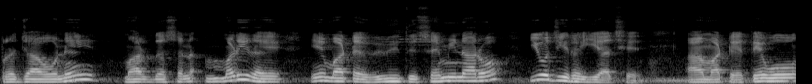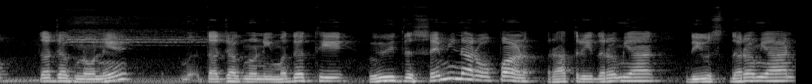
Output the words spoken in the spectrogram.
પ્રજાઓને માર્ગદર્શન મળી રહે એ માટે વિવિધ સેમિનારો યોજી રહ્યા છે. આ માટે તેઓ તજજ્ઞોને, તજજ્ઞોની મદદથી વિવિધ સેમિનારો પણ રાત્રિ દરમિયાન, દિવસ દરમિયાન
